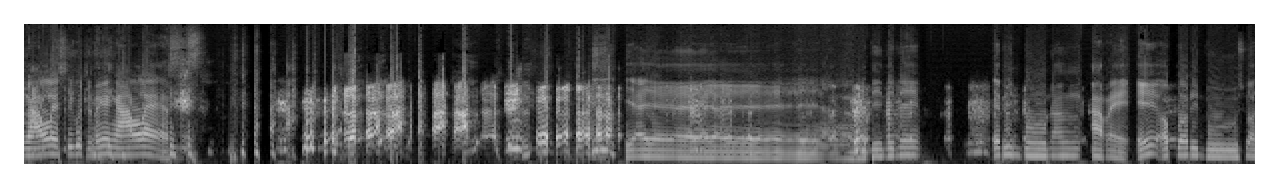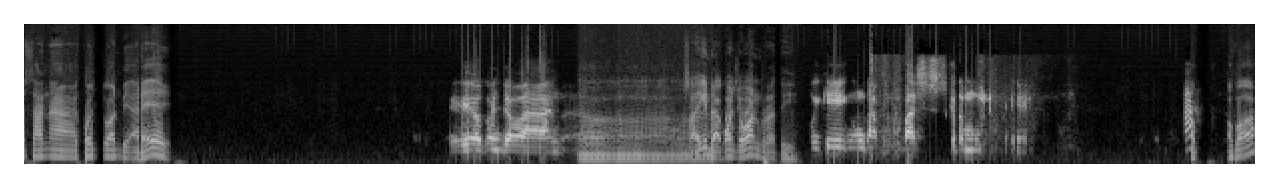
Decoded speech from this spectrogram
ngales itu jenenge ngales. Ya ya ya ya ya ya ya, ya, ya, ya. ini intinya eh, rindu nang aree opo rindu suasana koncoan bi iya koncoan. Oh. Saiki ndak koncoan berarti. iki ngungkap pas ketemu eh, apa?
